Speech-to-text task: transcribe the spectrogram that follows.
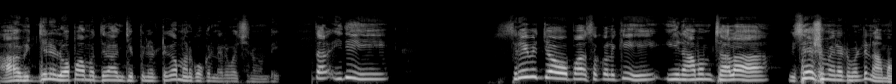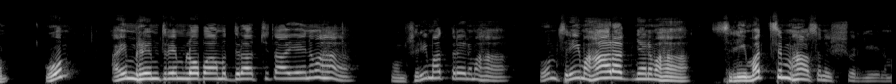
ఆ విద్యని లోపాముద్ర అని చెప్పినట్టుగా మనకు ఒక నిర్వచనం ఉంది. త- ఇది శ్రీ విద్యా ఉపాసకులకి ఈ నామం చాలా విశేషమైనటువంటి నామం. ఓం ఐం హ్రీం త్రీం లోపాముద్రార్చితాయ నమ. ఓం శ్రీమాత్రే నమ. ఓం శ్రీ మహారాజ్ఞ నమ. శ్రీమత్సింహాసనేశ్వర్యే నమ.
